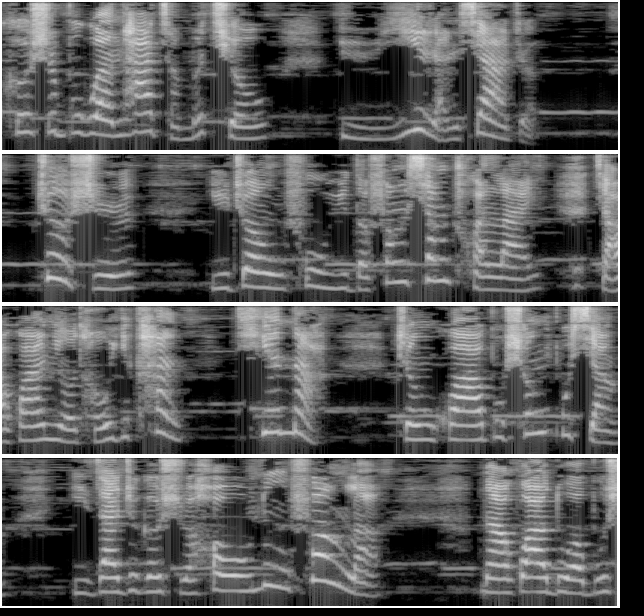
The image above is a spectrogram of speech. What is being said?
可是，不管他怎么求，雨依然下着。这时，一阵馥郁的芳香传来，假花扭头一看，天哪！真花不声不响，已在这个时候怒放了。那花朵不是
